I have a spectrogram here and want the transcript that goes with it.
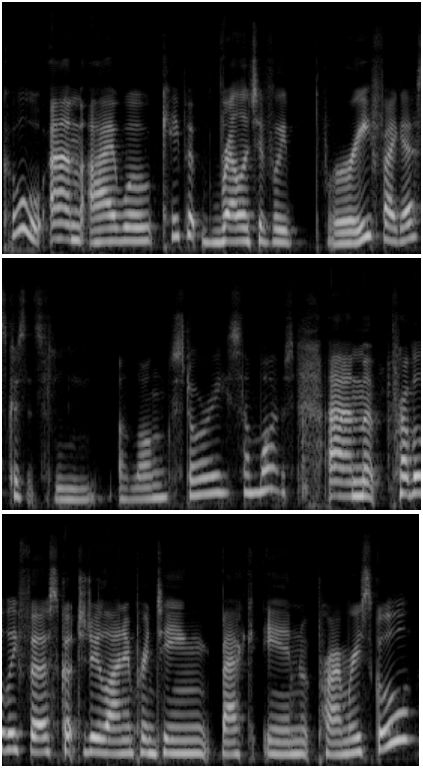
Cool. Um, I will keep it relatively brief, I guess, because it's a long story somewhat. Um, probably first got to do lino printing back in primary school,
